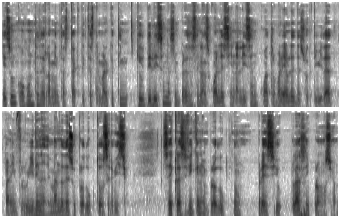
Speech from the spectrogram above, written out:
es un conjunto de herramientas tácticas de marketing que utilizan las empresas en las cuales se analizan cuatro variables de su actividad para influir en la demanda de su producto o servicio. Se clasifican en producto, precio, plaza y promoción.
